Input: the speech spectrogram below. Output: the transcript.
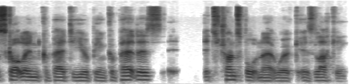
Scotland, compared to European competitors, its transport network is lacking.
